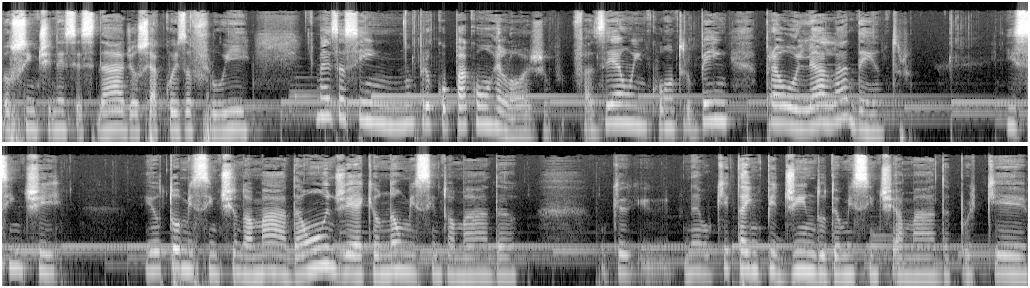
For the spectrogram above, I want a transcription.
ou sentir necessidade ou se a coisa fluir. Mas assim, não preocupar com o relógio, fazer um encontro bem para olhar lá dentro e sentir. Eu estou me sentindo amada? Onde é que eu não me sinto amada? O que né, o que está impedindo de eu me sentir amada? Porque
